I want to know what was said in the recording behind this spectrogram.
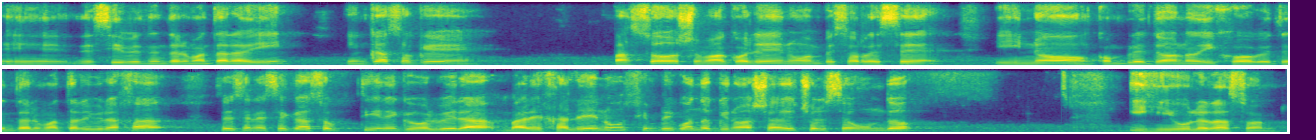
eh, decir intentar matar ahí, y en caso que pasó Shemako Lenu, empezó a recé y no completó, no dijo Betentar matar y Brajá, entonces en ese caso tiene que volver a Bareja Lenu, siempre y cuando que no haya hecho el segundo y la razón.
